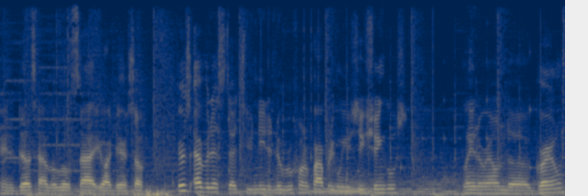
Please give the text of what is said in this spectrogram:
And it does have a little side yard there. So here's evidence that you need a new roof on the property when you see shingles laying around the ground.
